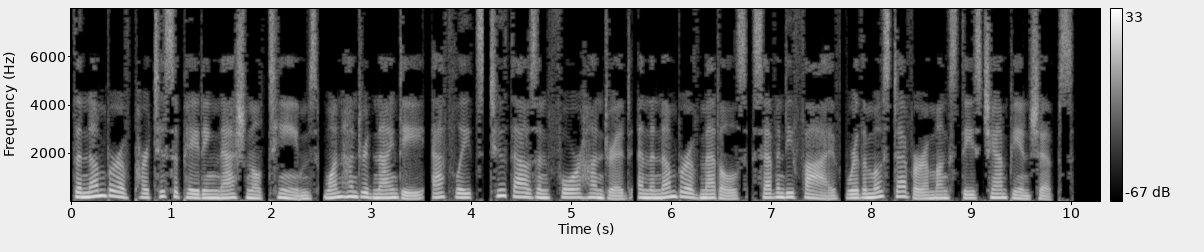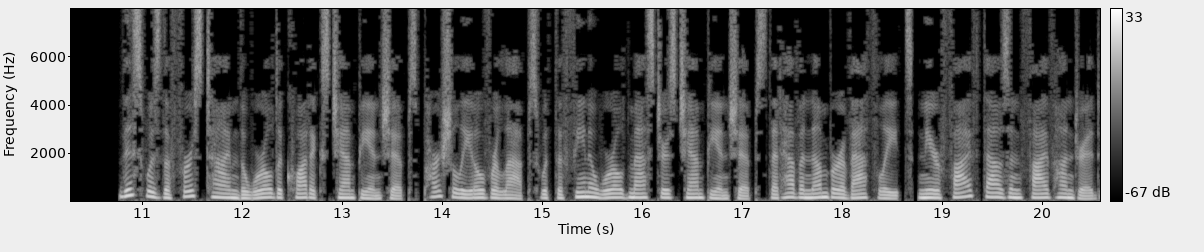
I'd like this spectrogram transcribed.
The number of participating national teams 190, athletes 2,400 and the number of medals 75 were the most ever amongst these championships. This was the first time the World Aquatics Championships partially overlaps with the FINA World Masters Championships that have a number of athletes near 5,500,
